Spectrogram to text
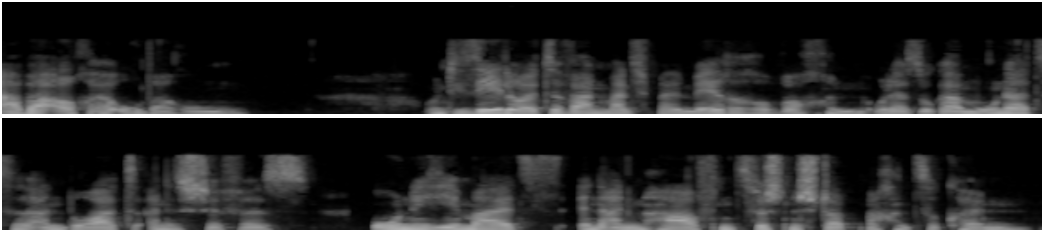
aber auch Eroberungen. Und die Seeleute waren manchmal mehrere Wochen oder sogar Monate an Bord eines Schiffes, ohne jemals in einem Hafen Zwischenstopp machen zu können.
